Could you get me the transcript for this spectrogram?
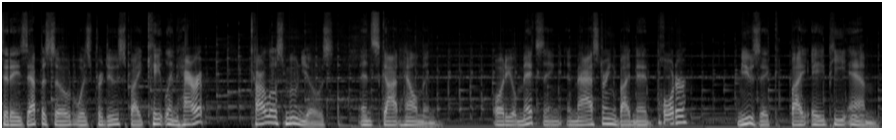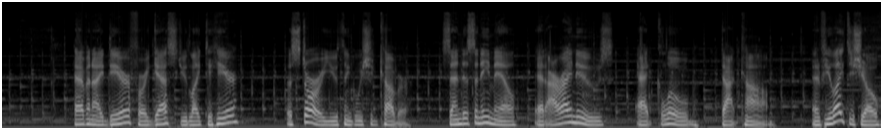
Today's episode was produced by Caitlin Harrop, Carlos Munoz, and Scott Helman. Audio mixing and mastering by Ned Porter. Music by APM. Have an idea for a guest you'd like to hear? A story you think we should cover? Send us an email at rinews at globe.com. And if you like the show,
